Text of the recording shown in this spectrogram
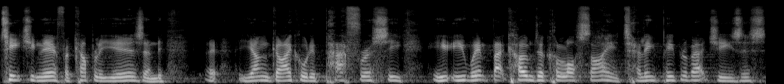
teaching there for a couple of years. And a young guy called Epaphras, he, he, he went back home to Colossae telling people about Jesus,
